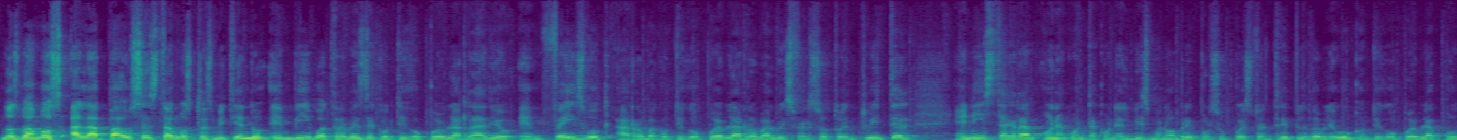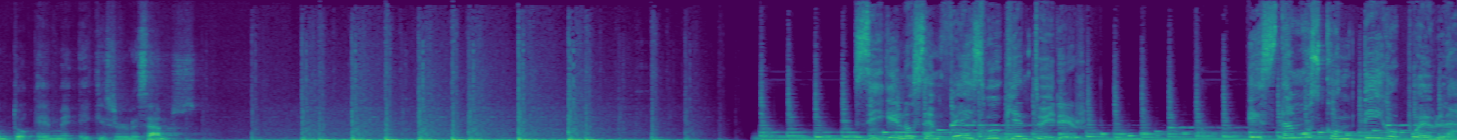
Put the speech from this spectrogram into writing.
Nos vamos a la pausa. Estamos transmitiendo en vivo a través de Contigo Puebla Radio en Facebook, arroba Contigo Puebla, arroba Luis Fersoto en Twitter, en Instagram, una cuenta con el mismo nombre y por supuesto en www.contigopuebla.mx. Regresamos. Síguenos en Facebook y en Twitter. Estamos contigo, Puebla.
